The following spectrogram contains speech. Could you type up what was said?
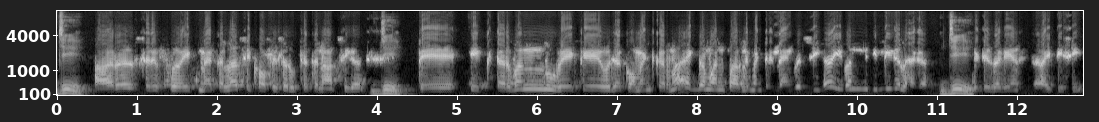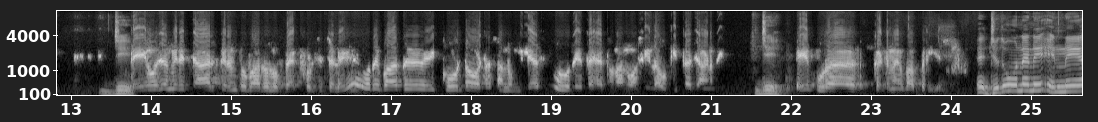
ਜੀ। ਔਰ ਸਿਰਫ ਇੱਕ ਮੈਂ ਇਕੱਲਾ ਸਿੱਖ ਆਫੀਸਰ ਉੱਥੇ ਤੈਨਾਤ ਸੀਗਾ। ਜੀ। ਤੇ ਇੱਕ ਟਰਬਨ ਨੂੰ ਵੇਖ ਕੇ ਉਹ ਜਿਹਾ ਕਮੈਂਟ ਕਰਨਾ ਇੱਕਦਮ ਅਨਪਾਰਲੀਮੈਂਟਰੀ ਲੈਂਗੁਏਜ ਸੀਗਾ ਇਵਨ ਇਲੀਗਲ ਹੈਗਾ। ਜੀ। ਇਟ ਇਜ਼ ਅਗੇਂਸਟ ਆਈਪੀਸੀ ਜੀ। ਤੇ ਉਹ ਜਿਹਾ ਮੇਰੇ ਚਾਰਜ ਕਰਨ ਤੋਂ ਬਾਅਦ ਉਹ ਲੋਕ ਬੈਕਫੁੱਟ 'ਚ ਚਲੇ ਗਏ। ਉਹਦੇ ਬਾਅਦ ਇੱਕ ਕੋਰਟ ਦਾ ਆਰਡਰ ਸਾਨੂੰ ਮਿਲਿਆ ਸੀ। ਉਹਦੇ ਤਹਿਤ ਉਹਨਾਂ ਨੂੰ ਅਸੀਂ ਅਲਾਉ ਕੀਤਾ ਜਾਣ ਦੀ। ਜੀ। ਇਹ ਪੂਰਾ ਘਟਨਾ ਵਾਪਰੀ ਹੈ। ਜਦੋਂ ਉਹਨਾਂ ਨੇ ਇੰਨੇ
